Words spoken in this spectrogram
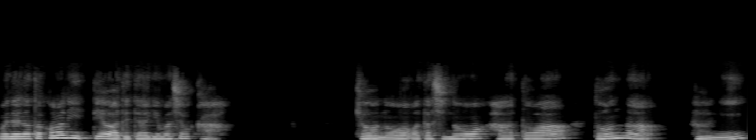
胸のところに手を当ててあげましょうか。今日の私のハートはどんな風に、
